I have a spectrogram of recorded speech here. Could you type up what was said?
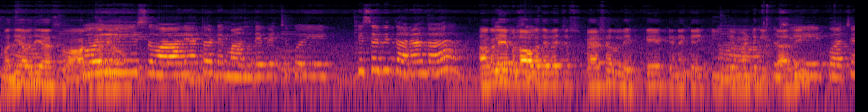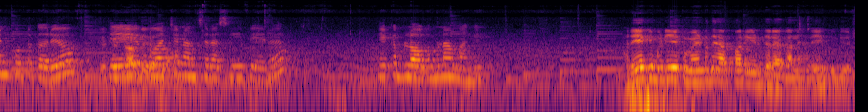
ਵਧੀਆ ਵਧੀਆ ਸਵਾਲ ਕਰਿਓ। ਕੋਈ ਸਵਾਲ ਆ ਤੁਹਾਡੇ ਮਨ ਦੇ ਵਿੱਚ ਕੋਈ ਕਿਸੇ ਵੀ ਤਰ੍ਹਾਂ ਦਾ? ਅਗਲੇ ਬਲੌਗ ਦੇ ਵਿੱਚ ਸਪੈਸ਼ਲ ਲਿਖ ਕੇ ਕਿਨੇ ਕੀ ਕੀ ਕਮੈਂਟ ਕੀਤਾ ਸੀ। ਤੁਸੀਂ ਕੁਐਸਚਨ ਪੁੱਟ ਕਰਿਓ ਤੇ ਕੁਐਸਚਨ ਆਨਸਰ ਅਸੀਂ ਫਿਰ ਇੱਕ ਬਲੌਗ ਬਣਾਵਾਂਗੇ। ਹਰੇਕ ਵੀਡੀਓ ਕਮੈਂਟ ਦੇ ਆਪਾਂ ਰੀਡ ਕਰਿਆ ਕਰਨੇ ਹਰੇਕ ਵੀਡੀਓ 'ਚ।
